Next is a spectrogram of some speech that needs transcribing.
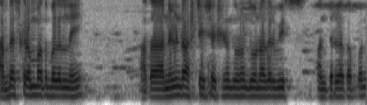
अभ्यासक्रमात बदल नाही. आता नवीन राष्ट्रीय शैक्षणिक धोरण दोन हजार वीस अंतर्गत आपण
